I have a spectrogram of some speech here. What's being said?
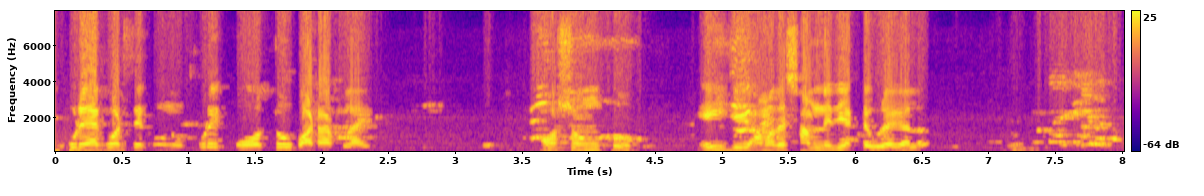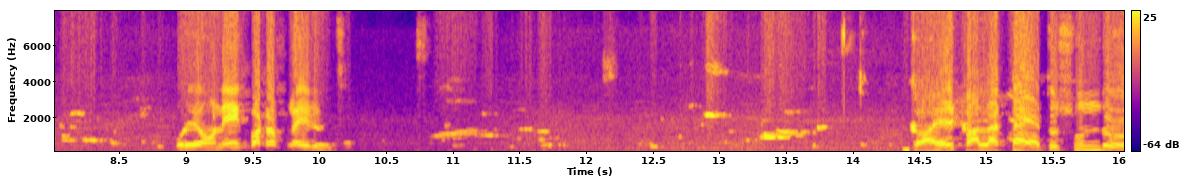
উপরে একবার দেখুন, উপরে কত বাটারফ্লাই অসংখ্য। এই যে আমাদের সামনে দিয়ে একটা উড়ে গেল। উপরে অনেক বাটারফ্লাই রয়েছে। গায়ের কালারটা এত সুন্দর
